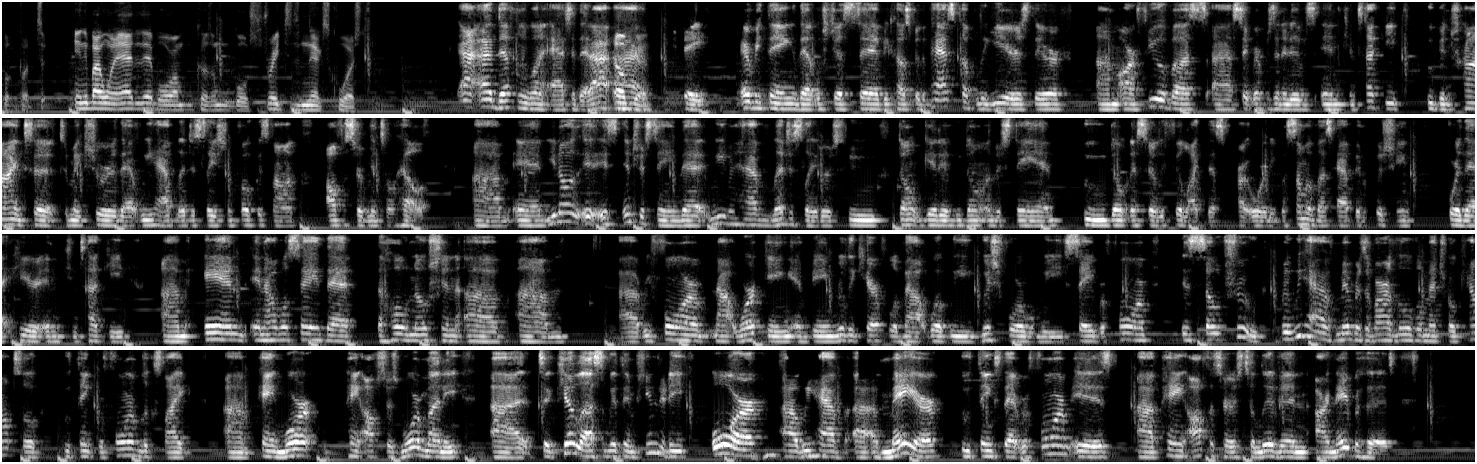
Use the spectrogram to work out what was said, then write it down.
For, for t- anybody want to add to that, or I'm because I'm gonna go straight to the next question. I, I definitely want to add to that. I, okay. I appreciate everything that was just said because for the past couple of years, there um, are a few of us uh, state representatives in Kentucky who've been trying to, to make sure that we have legislation focused on officer mental health. Um, and, you know, it, it's interesting that we even have legislators who don't get it, who don't understand, who don't necessarily feel like that's a priority. But some of us have been pushing for that here in Kentucky. Um, and, and I will say that the whole notion of um, uh, reform not working and being really careful about what we wish for when we say reform is so true. I mean, we have members of our Louisville Metro Council who think reform looks like um, paying more, paying officers more money uh, to kill us with impunity, or uh, we have a mayor who thinks that reform is uh, paying officers to live in our neighborhoods.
